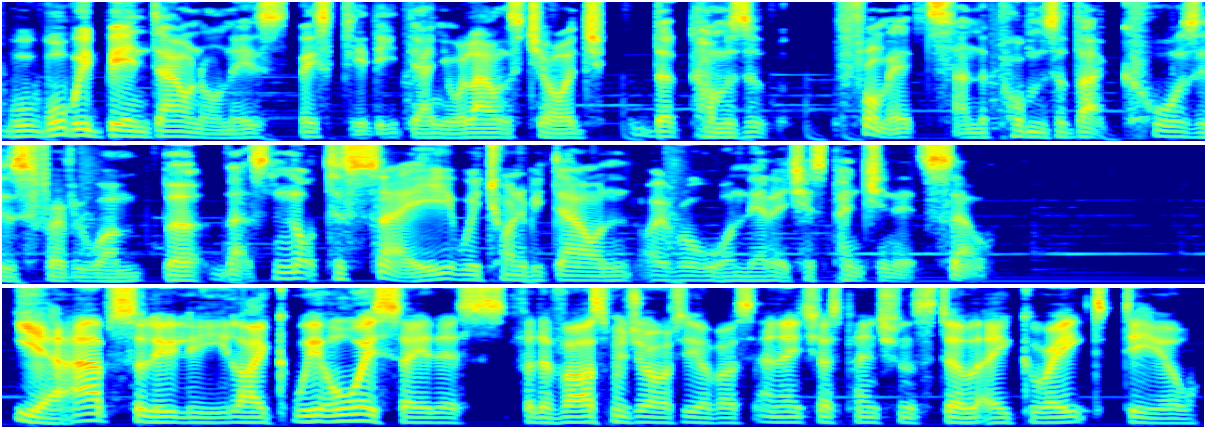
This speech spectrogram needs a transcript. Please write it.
well, what we're being down on is basically the, the annual allowance charge that comes from it and the problems that that causes for everyone. But that's not to say we're trying to be down overall on the NHS pension itself. Yeah, absolutely. Like we always say this for the vast majority of us, NHS pension is still a great deal,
